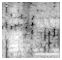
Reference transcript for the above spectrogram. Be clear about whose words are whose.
Speaker 1: خطيئة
